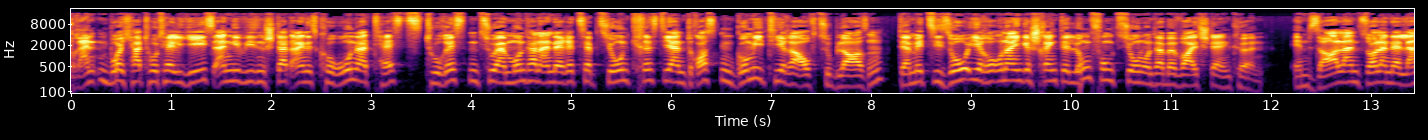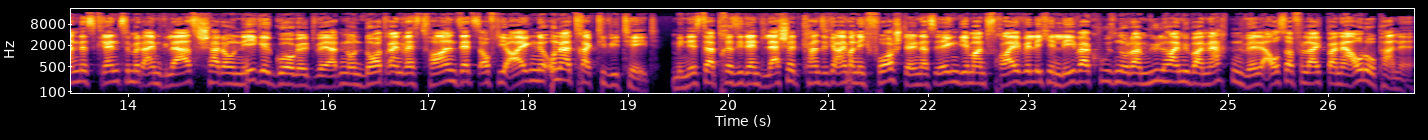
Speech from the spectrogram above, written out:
Brandenburg hat Hoteliers angewiesen, statt eines Corona-Tests Touristen zu ermuntern, an der Rezeption Christian Drosten Gummitiere aufzublasen, damit sie so ihre uneingeschränkte Lungenfunktion unter Beweis stellen können. Im Saarland soll an der Landesgrenze mit einem Glas Chardonnay gegurgelt werden und Nordrhein-Westfalen setzt auf die eigene Unattraktivität. Ministerpräsident Laschet kann sich einfach nicht vorstellen, dass irgendjemand freiwillig in Leverkusen oder Mülheim übernachten will, außer vielleicht bei einer Autopanne.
